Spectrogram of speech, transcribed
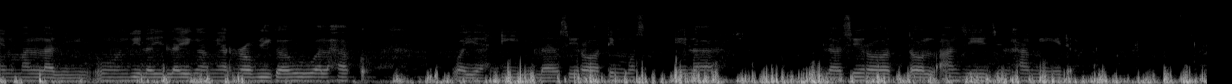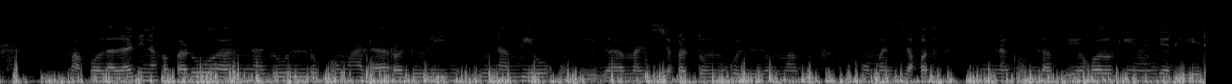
ilma alladzi unzila ilaika min rabbika huwal haqq wa yahdi ila siratim ila ila siratal azizil hamid wa qala ladzina kafaru hal nadullukum ala rajulin yunabbiukum idza mazzaqatum kullu mumazzaq innakum lafi khalqin jadid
